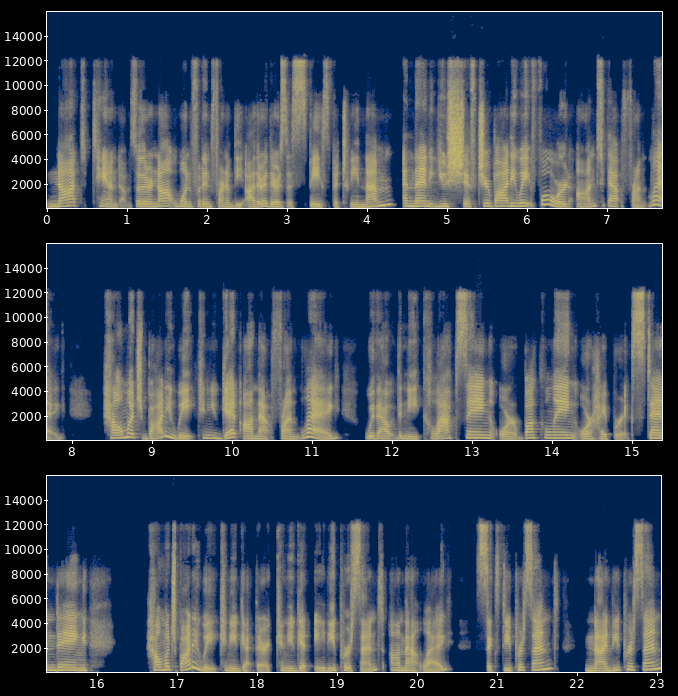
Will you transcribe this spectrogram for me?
not tandem. So they're not one foot in front of the other. There's a space between them. And then you shift your body weight forward onto that front leg. How much body weight can you get on that front leg without the knee collapsing or buckling or hyperextending? how much body weight can you get there? Can you get 80% on that leg, 60%, 90%,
